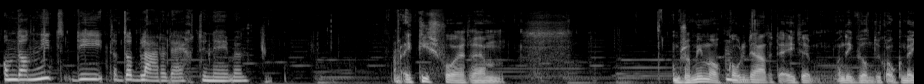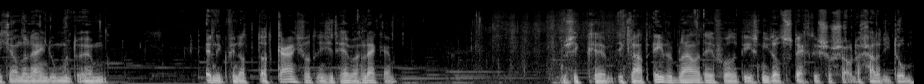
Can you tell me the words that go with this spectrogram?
Om dan niet die, dat, dat bladerdeeg te nemen. Ik kies voor... ehm, om zo min mogelijk koolhydraten te eten. Want ik wil natuurlijk ook een beetje aan de lijn doen. Moet, ehm, en ik vind dat, dat kaasje wat erin zit heel erg lekker. Dus ik, eh, ik laat even het bladerdeeg voor het is. Niet dat het slecht is of zo, daar gaat het niet om.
